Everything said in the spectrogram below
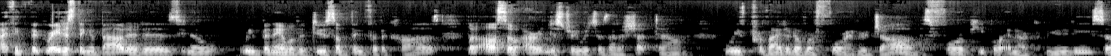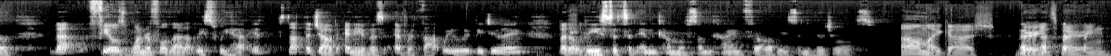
I think the greatest thing about it is, you know, we've been able to do something for the cause, but also our industry, which is at a shutdown, we've provided over 400 jobs for people in our community. So that feels wonderful that at least we have, it's not the job any of us ever thought we would be doing, but at least it's an income of some kind for all these individuals. Oh my gosh. Very inspiring.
